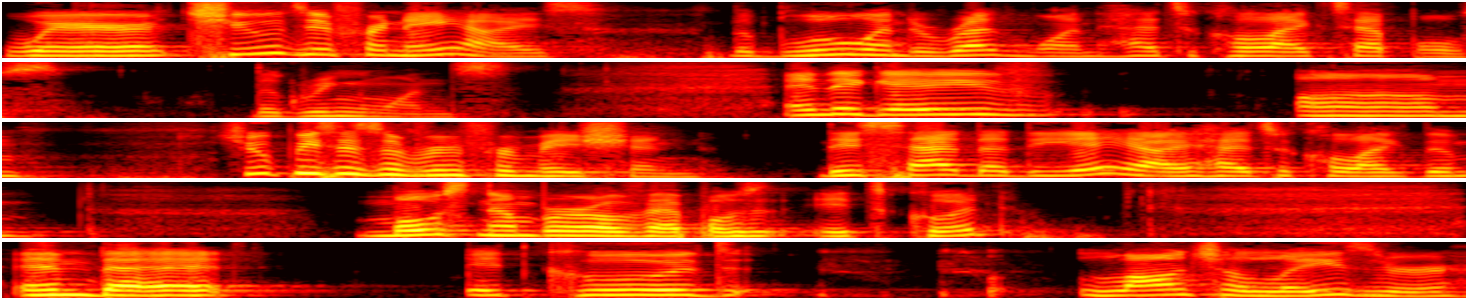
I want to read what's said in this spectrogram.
where two different AIs, the blue and the red one, had to collect apples, the green ones. And they gave um, two pieces of information. They said that the AI had to collect the most number of apples it could, and that it could launch a laser,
